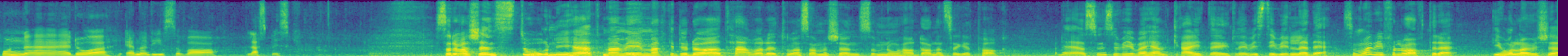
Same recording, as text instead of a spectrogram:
Hun er da en av de som var lesbisk. Så det var ikke en stor nyhet, men vi merket jo da at her var det to av samme kjønn som nå har dannet seg et par. Og det syns vi var helt greit, egentlig. Hvis de ville det, så må de få lov til det. De ikke,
